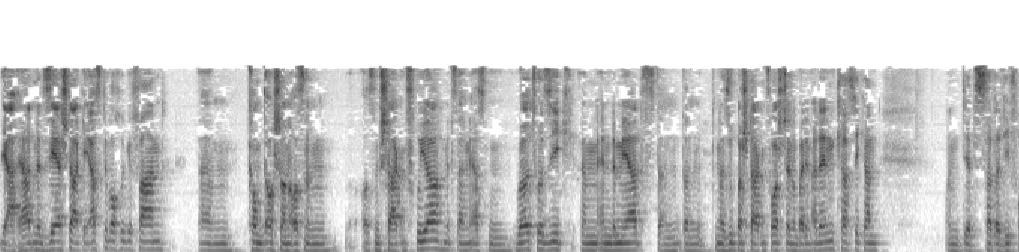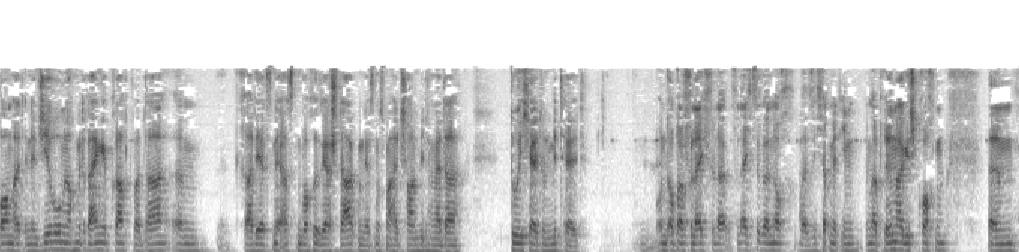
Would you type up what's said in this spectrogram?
ja, er hat eine sehr starke erste Woche gefahren, ähm, kommt auch schon aus einem aus einem starken Frühjahr mit seinem ersten World Tour Sieg ähm, Ende März, dann dann mit einer super starken Vorstellung bei den Ardennen Klassikern und jetzt hat er die Form halt in den Giro noch mit reingebracht, war da ähm, gerade jetzt in der ersten Woche sehr stark und jetzt muss man halt schauen, wie lange er da durchhält und mithält. Und ob er vielleicht vielleicht sogar noch, weil ich habe mit ihm im April mal gesprochen, ähm,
